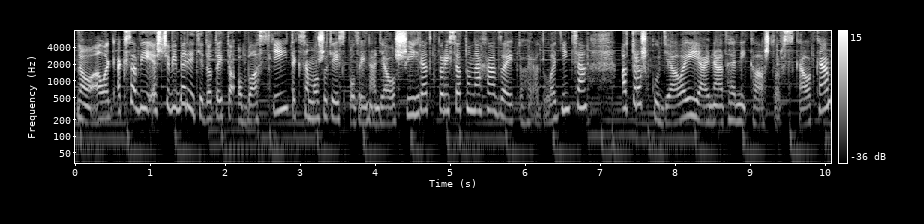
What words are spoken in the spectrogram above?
No, ale ak sa vy ešte vyberiete do tejto oblasti, tak sa môžete ísť pozrieť na ďalší hrad, ktorý sa tu nachádza, je to hrad Lednica a trošku ďalej je aj nádherný kláštor Skalka.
